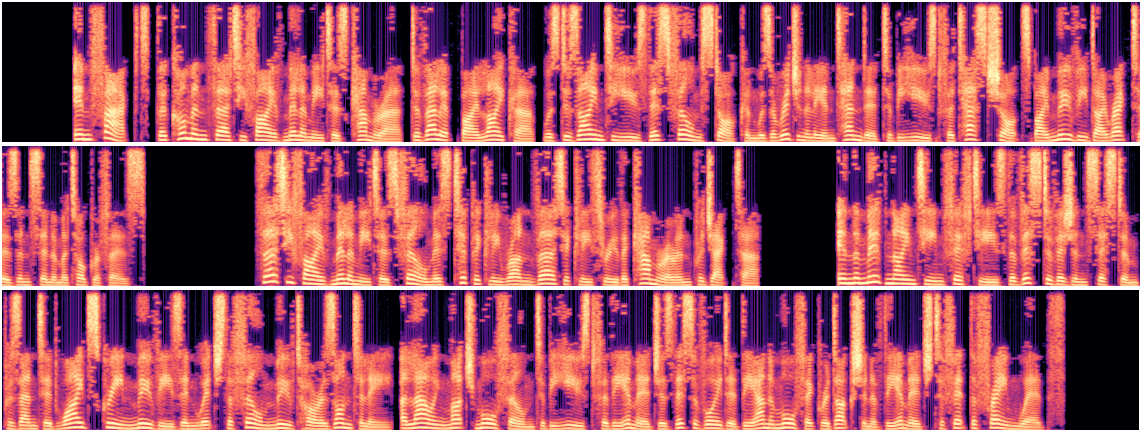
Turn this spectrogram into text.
In fact, the common 35 mm camera, developed by Leica, was designed to use this film stock and was originally intended to be used for test shots by movie directors and cinematographers. 35 mm film is typically run vertically through the camera and projector. In the mid-1950s the VistaVision system presented widescreen movies in which the film moved horizontally, allowing much more film to be used for the image as this avoided the anamorphic reduction of the image to fit the frame width.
